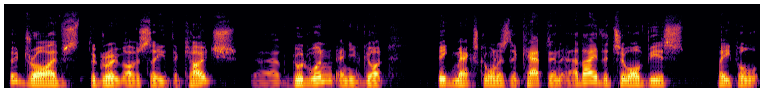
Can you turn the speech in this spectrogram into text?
Who drives the group? Obviously, the coach, uh, Goodwin, and you've got Big Max Gawn as the captain. Are they the two obvious people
